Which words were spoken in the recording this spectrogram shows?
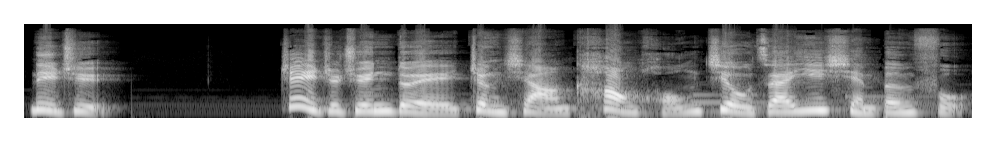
例句：这支军队正向抗洪救灾一线奔赴。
